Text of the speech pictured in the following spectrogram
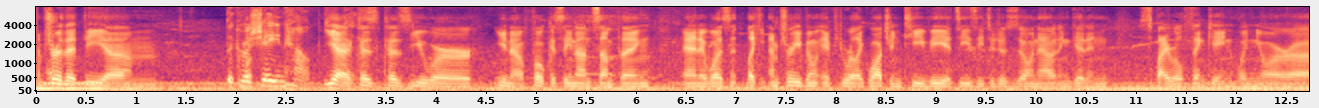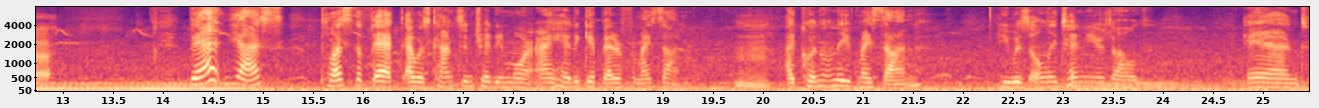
I'm sure that the um, the crocheting helped. yeah, yes. because you were you know focusing on something, and it wasn't like I'm sure even if you were like watching TV, it's easy to just zone out and get in spiral thinking when you're. Uh, That, yes, plus the fact I was concentrating more, I had to get better for my son. mhm. I couldn't leave my son. He was only 10 years old. And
